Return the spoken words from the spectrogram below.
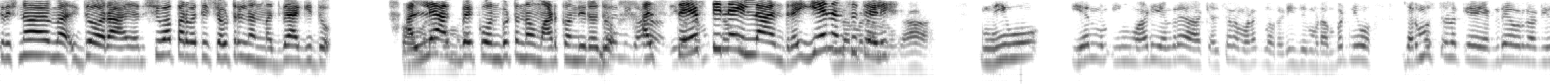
ಕೃಷ್ಣ ಇದು ಶಿವ ಪಾರ್ವತಿ ಚೌಟ್ರಿಲ್ ನನ್ ಮದ್ವೆ ಆಗಿದ್ದು. ಅಲ್ಲೇ ಆಗ್ಬೇಕು ಅಂದ್ಬಿಟ್ಟು ನಾವ್ ಮಾಡ್ಕೊಂಡಿರೋದು. ಅಲ್ಲಿ ಸೇಫ್ಟಿನೇ ಇಲ್ಲ ಅಂದ್ರೆ ಏನ್ ಅನ್ಸುತ್ತೆ ಹೇಳಿ? ನೀವು ಏನ್ ಹಿಂಗ್ ಮಾಡಿ ಅಂದ್ರೆ ಆ ಕೆಲಸನ ಮಾಡಕ್ ನಾವು ರೆಡಿ ಇದೀವಿ ಮೇಡಮ್ ಬಟ್ ನೀವು ಧರ್ಮಸ್ಥಳಕ್ಕೆ ಹೆಗ್ಡೆ ಅವ್ರಿಗಾಗ್ಲಿ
